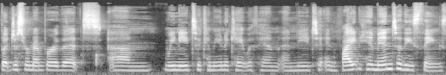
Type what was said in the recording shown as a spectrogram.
But just remember that um, we need to communicate with him and need to invite him into these things.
